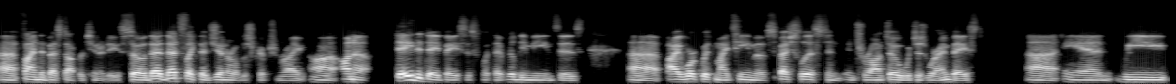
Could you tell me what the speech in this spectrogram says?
uh, find the best opportunities. So that that's like the general description, right? Uh, on a day to day basis, what that really means is uh, I work with my team of specialists in, in Toronto, which is where I'm based, uh, and we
